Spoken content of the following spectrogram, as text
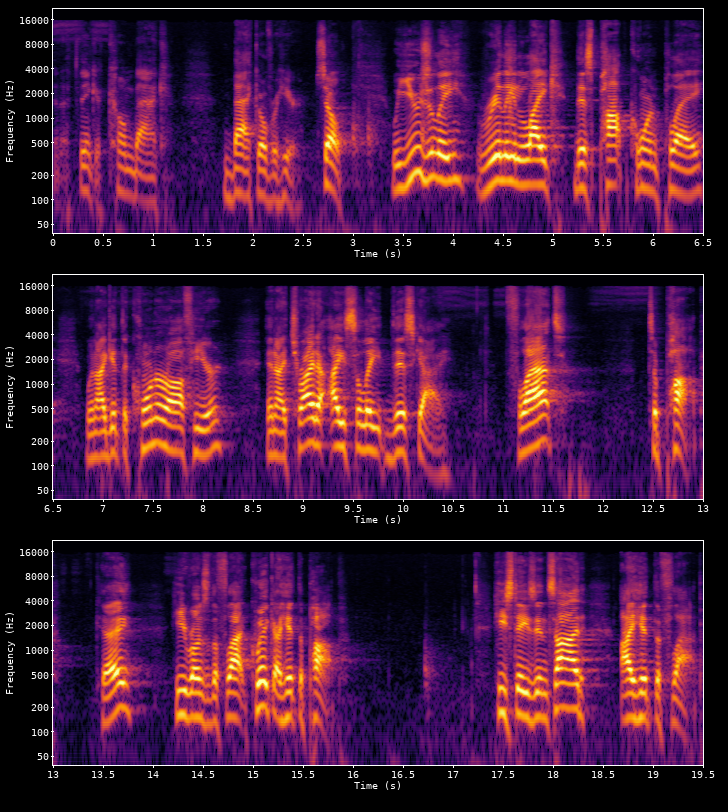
and I think a comeback back over here. So we usually really like this popcorn play when I get the corner off here and I try to isolate this guy. Flat to pop, okay? He runs the flat quick, I hit the pop. He stays inside, I hit the flap.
